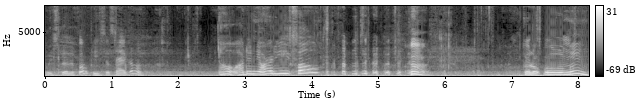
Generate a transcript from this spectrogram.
We split the four piece. That's how it goes. Oh, I didn't already eat four? Could have fooled me.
